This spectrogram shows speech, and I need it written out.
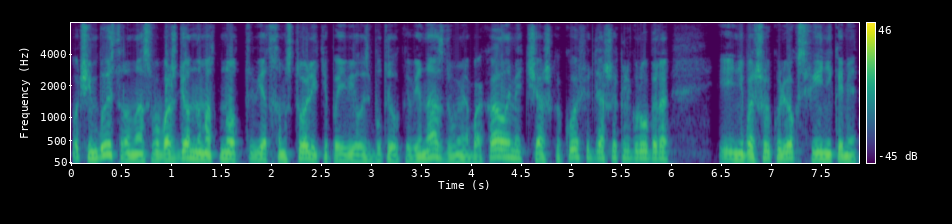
Очень быстро на освобожденном от нот ветхом столике появилась бутылка вина с двумя бокалами, чашка кофе для Шекльгрубера и небольшой кулек с финиками.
